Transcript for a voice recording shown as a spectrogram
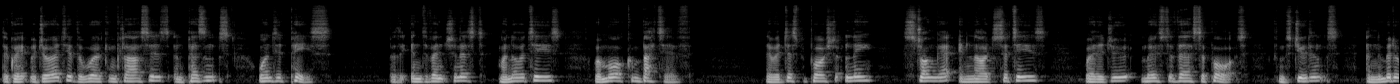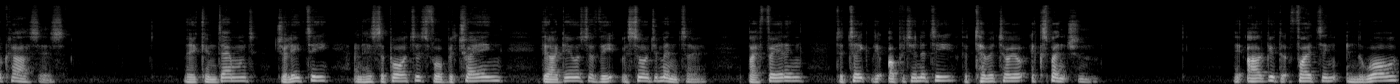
The great majority of the working classes and peasants wanted peace, but the interventionist minorities were more combative. They were disproportionately stronger in large cities, where they drew most of their support from students and the middle classes. They condemned Giolitti and his supporters for betraying the ideals of the Risorgimento by failing to take the opportunity for territorial expansion. They argued that fighting in the war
